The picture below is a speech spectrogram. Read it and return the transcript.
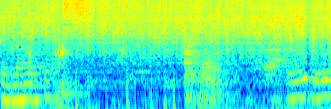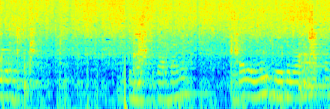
ਸ਼ਿਮਲਾ ਮਿਰਚ। ਇਹ ਵੀ ਥੋੜੀ ਜਿਹੀ ਮਿਕਸ ਕਰ ਦਾਂਗੇ। ਥੋੜਾ ਜਿਹਾ ਇਹਨੂੰ ਵੀ ਸੇਕ ਲਵਾਉਣਾ ਆਪਾਂ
